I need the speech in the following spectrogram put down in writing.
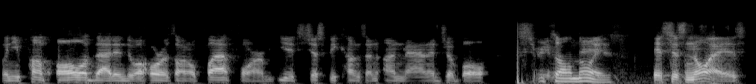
When you pump all of that into a horizontal platform, it just becomes an unmanageable stream. It's all noise. It's just noise,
